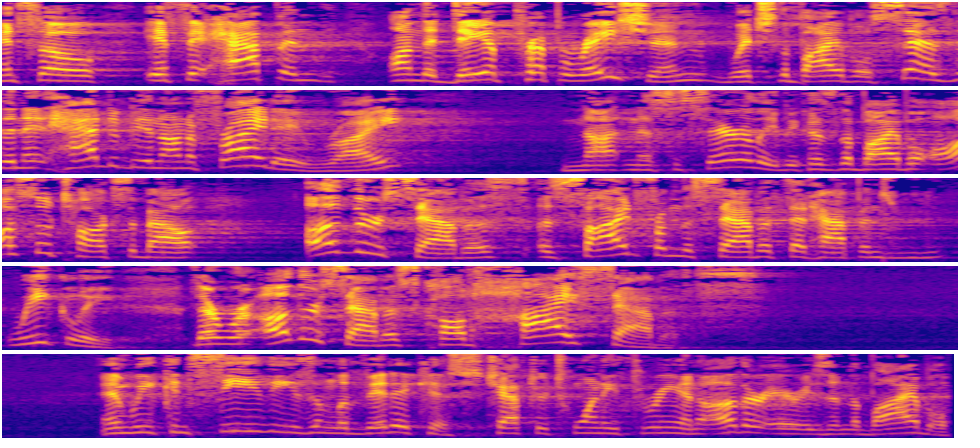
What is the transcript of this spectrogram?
And so if it happened on the day of preparation, which the Bible says, then it had to be on a Friday, right? Not necessarily, because the Bible also talks about other Sabbaths aside from the Sabbath that happens weekly. There were other Sabbaths called high Sabbaths. And we can see these in Leviticus chapter 23 and other areas in the Bible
